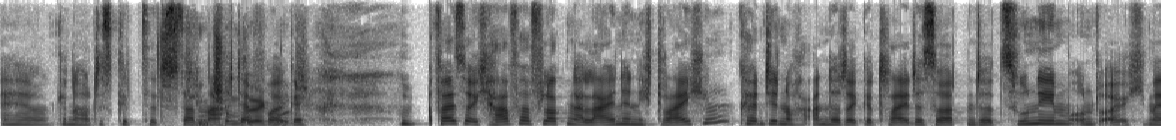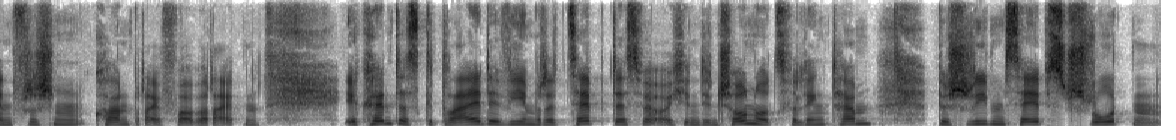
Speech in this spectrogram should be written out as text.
Äh, genau, das gibt es jetzt das dann nach der Folge. Falls euch Haferflocken alleine nicht reichen, könnt ihr noch andere Getreidesorten dazunehmen und euch einen frischen Kornbrei vorbereiten. Ihr könnt das Getreide wie im Rezept, das wir euch in den Shownotes verlinkt haben, beschrieben selbst schroten.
